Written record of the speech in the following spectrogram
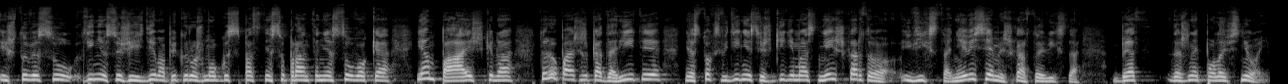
iš tų visų ginių sužeidimų, apie kuriuos žmogus pats nesupranta, nesuvokia, jam paaiškina, toliau paaiškina, ką daryti, nes toks vidinis išgydymas ne iš karto įvyksta, ne visiems iš karto įvyksta, bet dažnai polaipsniui.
